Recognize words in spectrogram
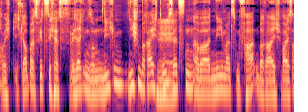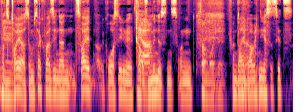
aber ich, ich glaube, es wird sich halt vielleicht in so einem Nischen, Nischenbereich Mhm. durchsetzen, aber niemals im Fahrtenbereich, weil es einfach zu Mhm. teuer ist. Du musst ja quasi dann zwei Großsegel kaufen Ja. mindestens. Und vermutlich. von daher Ja. glaube ich nicht, dass es jetzt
